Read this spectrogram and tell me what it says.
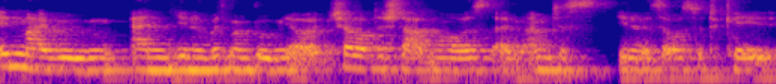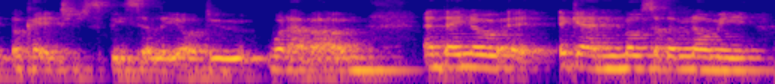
in my room and you know with my room, you know, Charlotte Stapenhorst, I'm, I'm just you know it's also okay okay to just be silly or do whatever. And, and they know again, most of them know me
